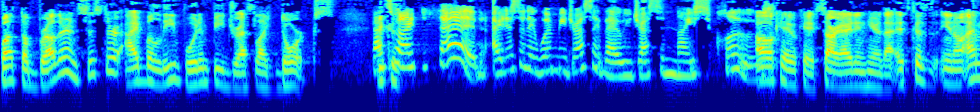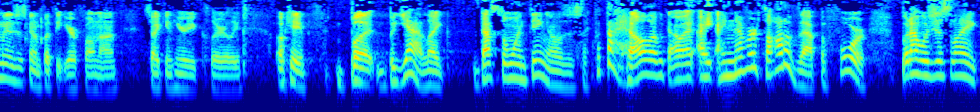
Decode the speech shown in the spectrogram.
but the brother and sister, I believe, wouldn't be dressed like dorks. That's because- what I just said. I just said they wouldn't be dressed like that. They would be dressed in nice clothes. Oh, okay, okay. Sorry, I didn't hear that. It's because you know I'm just gonna put the earphone on so I can hear you clearly. Okay, but but yeah, like that's the one thing I was just like, what the hell? I I, I never thought of that before, but I was just like,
